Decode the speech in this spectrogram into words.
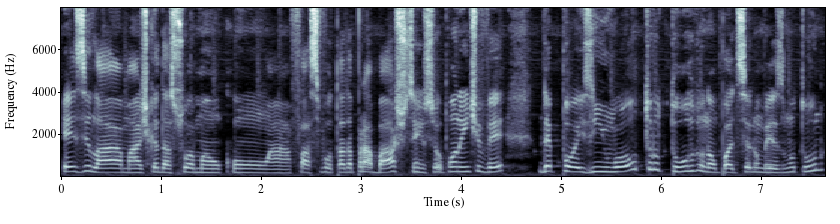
exilar a mágica da sua mão com a face voltada para baixo, sem o seu oponente ver. Depois, em um outro turno, não pode ser no mesmo turno,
